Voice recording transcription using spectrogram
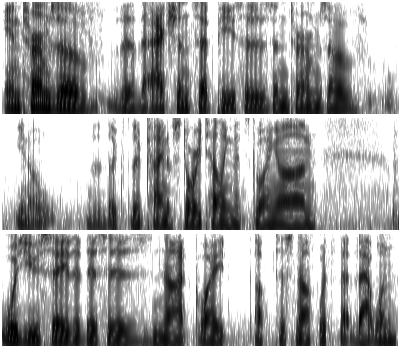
in terms of the the action set pieces, in terms of you know the the kind of storytelling that's going on, would you say that this is not quite up to snuff with that that one?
